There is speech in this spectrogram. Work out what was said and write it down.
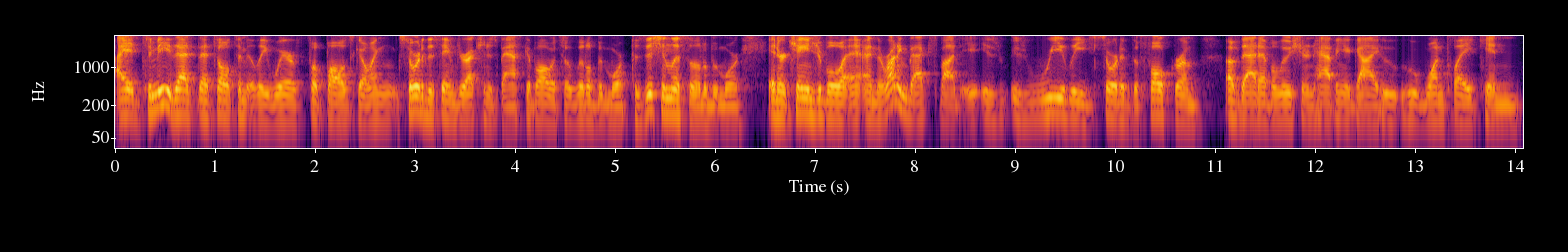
I to me that that's ultimately where football is going, sort of the same direction as basketball. It's a little bit more positionless, a little bit more interchangeable, and, and the running back spot is is really sort of the fulcrum of that evolution. And having a guy who who one play can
